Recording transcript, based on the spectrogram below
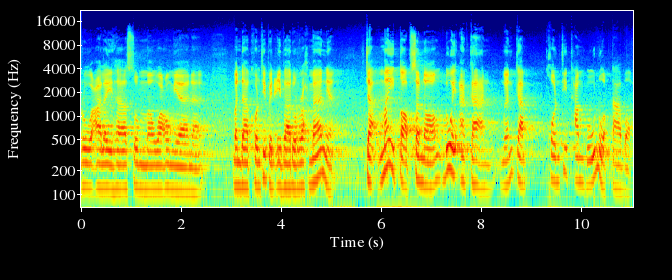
รูอะลัยฮาซุมมาวะอุมยานะ บรรดาคนที่เป็นอิบาดุลรห์มานเนี่ยจะไม่ตอบสนองด้วยอาการเหมือนกับคนที่ทำหูหนวกตาบอด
